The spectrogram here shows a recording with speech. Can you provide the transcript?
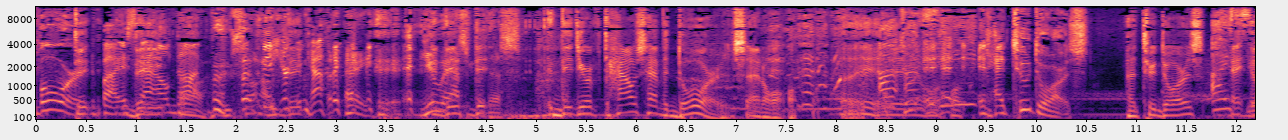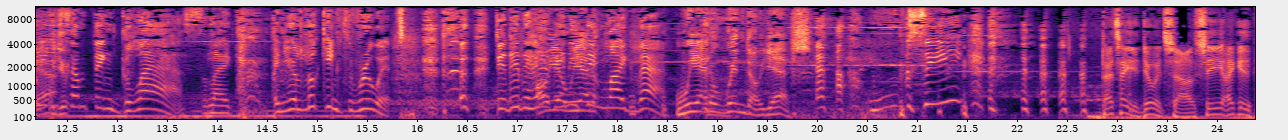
Bored Did- by did Sal he- not Oh, so- figuring did- out. anything. hey, you Did- asked for did- this. Did your house have doors at all? It, had, it had two doors. Uh, two doors? I see you- something glass, like, and you're looking through it. Did it have Oh, yeah, we had anything a- like that? We had a window. Yes. See? That's how you do it, Sal. See, I could,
